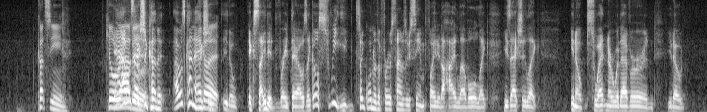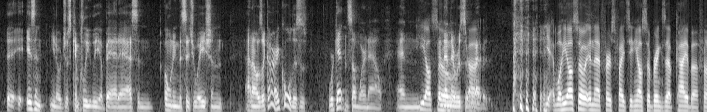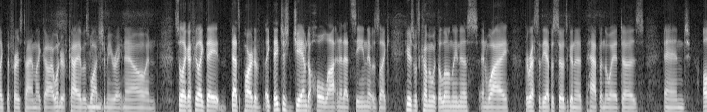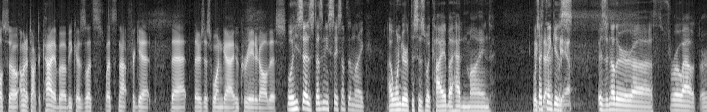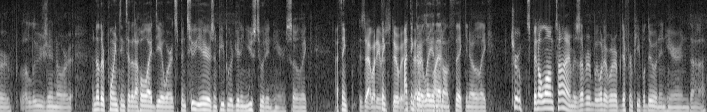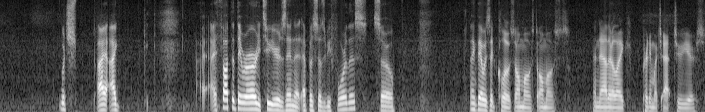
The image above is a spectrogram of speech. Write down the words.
cutscene, kill a yeah, rabbit. I was actually kind of, I was kind of actually, you know, excited right there. I was like, oh, sweet. He, it's like one of the first times we see him fight at a high level. Like he's actually like, you know, sweating or whatever, and you know, isn't you know just completely a badass and owning the situation. And I was like, all right, cool. This is we're getting somewhere now. And He also, and then there was the uh, rabbit. yeah, well, he also in that first fight scene, he also brings up Kaiba for like the first time. Like, oh, I wonder if Kaiba's watching me right now, and so like I feel like they that's part of like they just jammed a whole lot into that scene. It was like, here's what's coming with the loneliness and why the rest of the episode's gonna happen the way it does, and also I'm gonna talk to Kaiba because let's let's not forget that there's this one guy who created all this. Well, he says, doesn't he say something like, "I wonder if this is what Kaiba had in mind," which I think is Yeah. is another uh, throw out or illusion or another pointing to that whole idea where it's been two years and people are getting used to it in here. So like, I think Is that what he think- was doing? I think they're laying that on thick. You know, like True. it's been a long time. Is ever what are, what are different people doing in here? And uh, which I, I I I thought that they were already two years in at episodes before this. So I think they always said close, almost, almost, and now they're like pretty much at two years.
